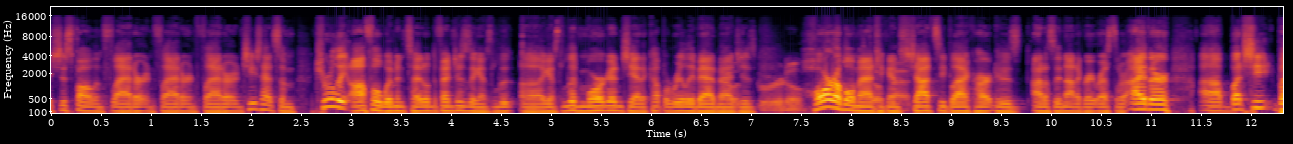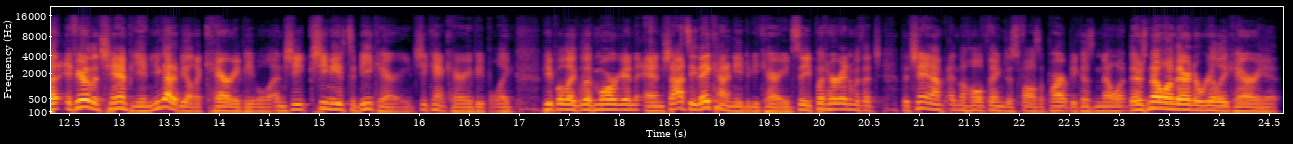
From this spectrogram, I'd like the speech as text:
it's just fallen flatter and flatter and flatter. And she's had some truly awful women's title defenses against uh, against Liv Morgan. She had a couple really bad matches. brutal. Horrible match So against bad. Shotzi Blackheart, who's honestly not a great wrestler either. Uh, but she, but if you're the champion, you got to be able to carry people, and she she needs to be carried. She can't carry people like people like Liv Morgan and Shotzi. They kind of need to be carried. So you put her in with the, the champ, and the whole thing just falls apart because no one there's no one there to really carry it.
